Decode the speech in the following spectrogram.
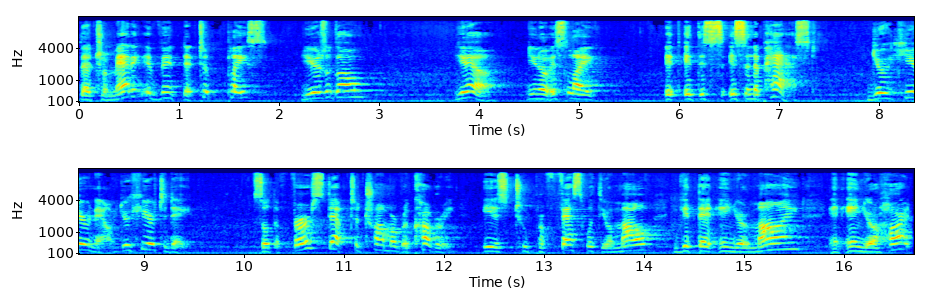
The traumatic event that took place years ago yeah you know it's like it, it it's, it's in the past you're here now you're here today so the first step to trauma recovery is to profess with your mouth get that in your mind and in your heart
